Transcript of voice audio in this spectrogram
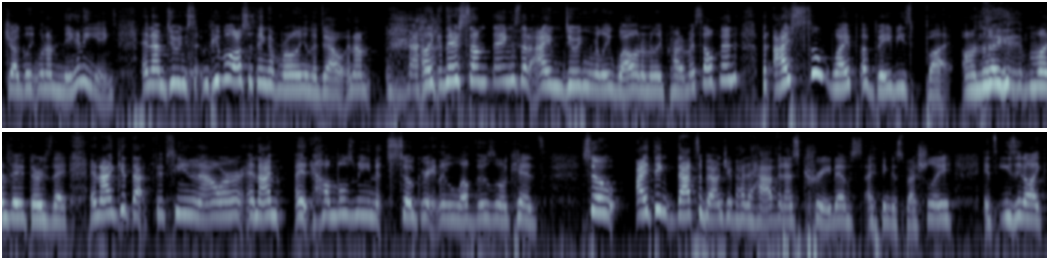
juggling when I'm nannying and I'm doing some, people also think I'm rolling in the dough and I'm like there's some things that I'm doing really well and I'm really proud of myself in, but I still wipe a baby's butt on like Monday, Thursday, and I get that 15 an hour, and I'm it humbles me and it's so great, and I love those little kids. So I think that's a boundary I've had to have, and as creatives, I think especially it's easy to like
